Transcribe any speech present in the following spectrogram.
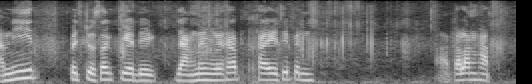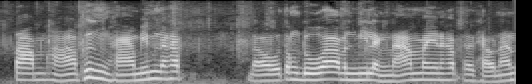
อันนี้เป็นจุดสังเกตอีกอย่างหนึ่งเลยครับ ใครที่เป็นอ่ากำลังหัดตามหาพึ่งหามิมนะครับ เราต้องดูว่ามันมีแหล่งน้ำไหมนะครับแถวๆนั้น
